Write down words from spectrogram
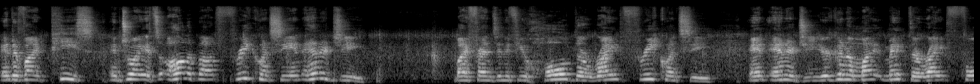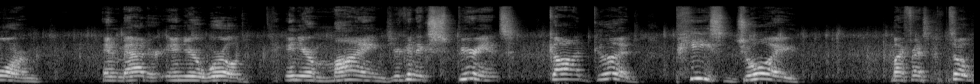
and divine peace and joy. It's all about frequency and energy, my friends. And if you hold the right frequency and energy, you're going to make the right form and matter in your world, in your mind. You're going to experience God good, peace, joy, my friends. So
